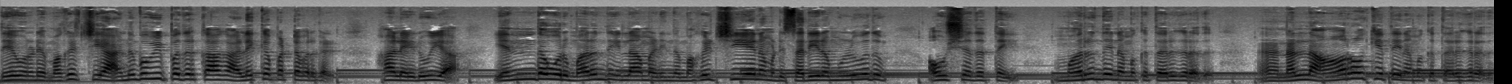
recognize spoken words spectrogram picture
தேவனுடைய மகிழ்ச்சியை அனுபவிப்பதற்காக அழைக்கப்பட்டவர்கள். ஹலே லூயா எந்த ஒரு மருந்து இல்லாமல் இந்த மகிழ்ச்சியே நம்முடைய சரீரம் முழுவதும் ஔஷதத்தை மருந்தை நமக்கு தருகிறது. நல்ல ஆரோக்கியத்தை நமக்கு தருகிறது.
